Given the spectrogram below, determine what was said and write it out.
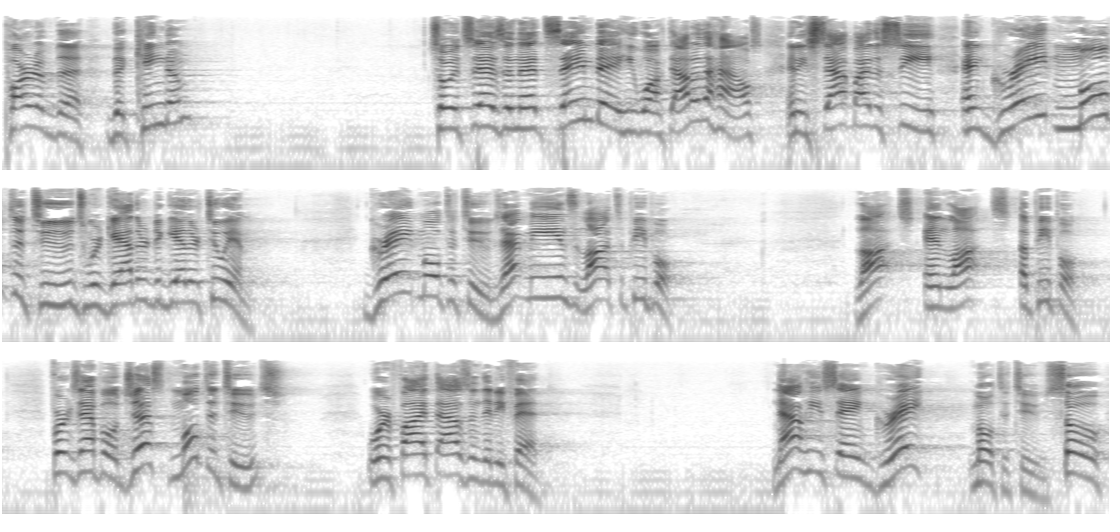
part of the, the kingdom? So it says, in that same day he walked out of the house and he sat by the sea, and great multitudes were gathered together to him. Great multitudes. That means lots of people. Lots and lots of people. For example, just multitudes were 5,000 that he fed. Now he's saying great multitudes. So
